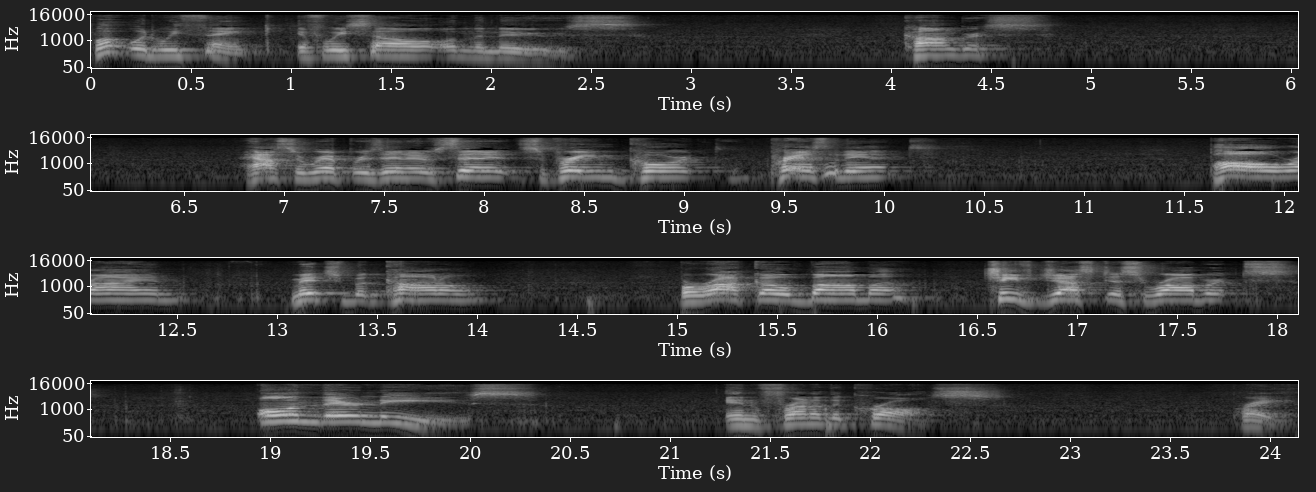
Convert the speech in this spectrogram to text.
What would we think if we saw on the news Congress House of Representatives, Senate, Supreme Court, President, Paul Ryan, Mitch McConnell, Barack Obama, Chief Justice Roberts, on their knees in front of the cross, praying.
